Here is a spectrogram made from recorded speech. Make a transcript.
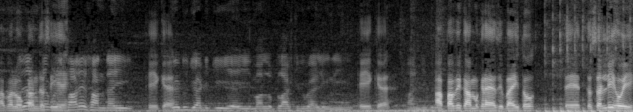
ਆਪਾਂ ਲੋਕਾਂ ਨੂੰ ਦਸੀਏ। ਸਾਰੇ ਸੰਦ ਹੈ ਜੀ। ਠੀਕ ਹੈ। ਏ ਟੂ ਜ਼ੈਡ ਚੀਜ਼ ਹੈ ਜੀ ਮੰਨ ਲਓ ਪਲਾਸਟਿਕ ਵੈਲਡਿੰਗ ਦੀ। ਠੀਕ ਹੈ। ਹਾਂਜੀ। ਆਪਾਂ ਵੀ ਕੰਮ ਕਰਾਇਆ ਸੀ ਬਾਈ ਤੋਂ ਤੇ ਤਸੱਲੀ ਹੋਈ।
